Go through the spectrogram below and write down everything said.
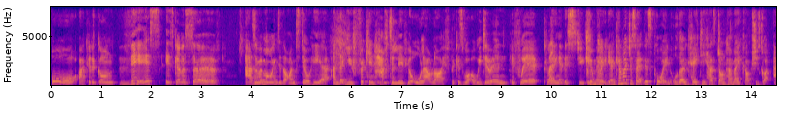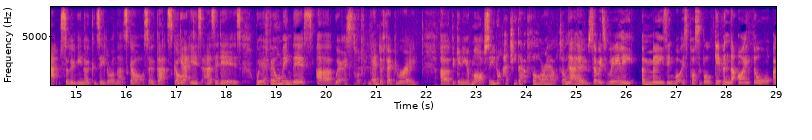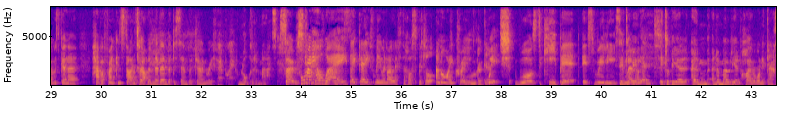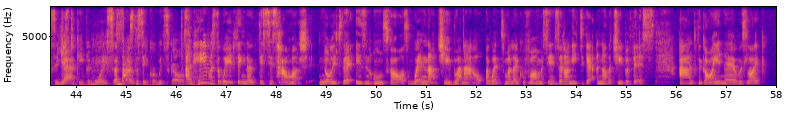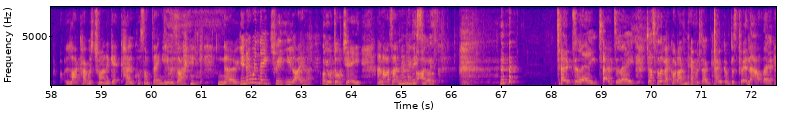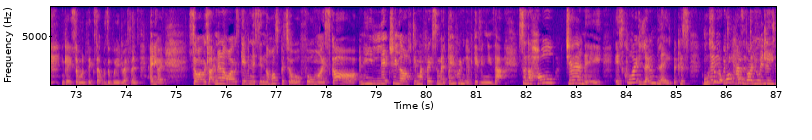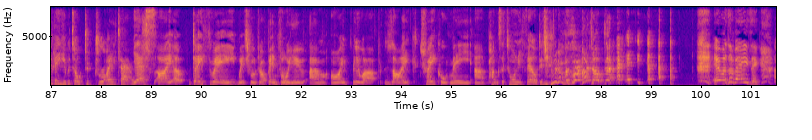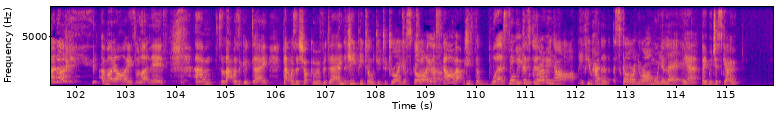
or I could have gone, This is going to serve as a reminder that I'm still here and that you freaking have to live your all out life because what are we doing if we're playing at this stupid Completely. thing? And can I just say at this point, although Katy has done her makeup, she's got absolutely no concealer on that scar. So that scar Yeah. is as it is. We're filming this, uh, we're it's sort of end of February, uh, beginning of March. So you're not actually that far out, are No, you? so it's really amazing what is possible given that I thought I was going to have a Frankenstein October, scar. November, December, January, February. I'm not good at maths. So Four straight away, months. they gave me when I left the hospital an eye cream, Okay. which was to keep it. It's really So it'll be, a, emollient. it'll be a, um, an emollient hyaluronic acid Yeah. just to keep it moist. And that's the secret with scars. And here was the weird thing though, this is how much knowledge there isn't on scars. When that tube ran out, I went to my local pharmacy and said, I need to get another tube of this. And the guy in there was like, like I was trying to get Coke or something. He was like, no. You know when they treat you like Yeah. Oh, you're yeah. dodgy? And I was like, no, no, This but I was. Totally, totally. Just for the record, I've never done coke. I'm just putting that out there in case someone thinks that was a weird reference. Anyway, so I was like, no, no, I was given this in the hospital for my scar. And he literally laughed in my face and went, they wouldn't have given you that. So the whole journey is quite lonely because also, nobody has a by your. GP, you were told to dry it out. Yes, I uh, day three, which we'll drop in for you. Um, I blew up like Trey called me uh, tawny Phil. Did you remember Groundhog Day? it was amazing, and I. And my eyes were like this. Um, so that was a good day. That was a shocker of a day. And the GP told you to dry your scar dry your scar out, which is the worst thing Well, you because can do. growing up, if you had a, scar on your arm or your leg, Yeah. they would just go,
